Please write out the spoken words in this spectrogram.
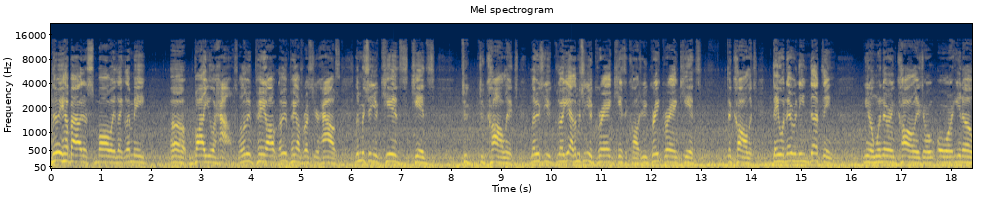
let me help out in a small way. Like, let me uh, buy you a house. Well, let me pay off. Let me pay off the rest of your house. Let me send your kids kids to to college. Let me send you. Like, yeah, let me send your grandkids to college. Your great grandkids to college they will never need nothing, you know, when they're in college or, or you know,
